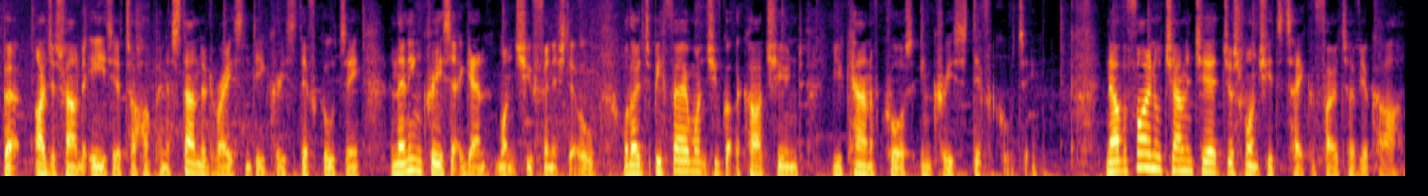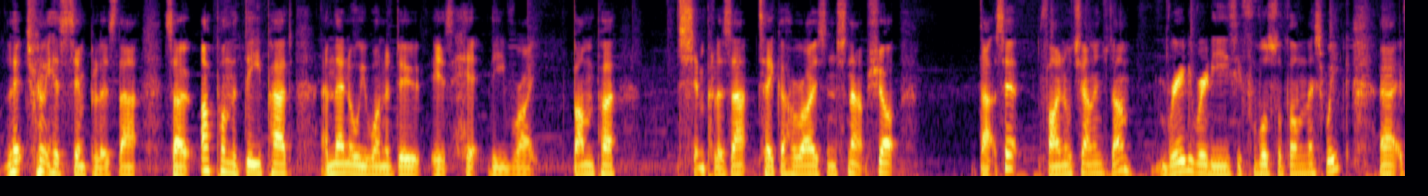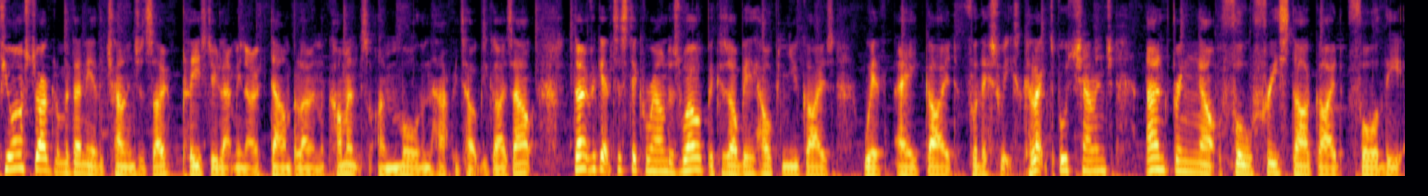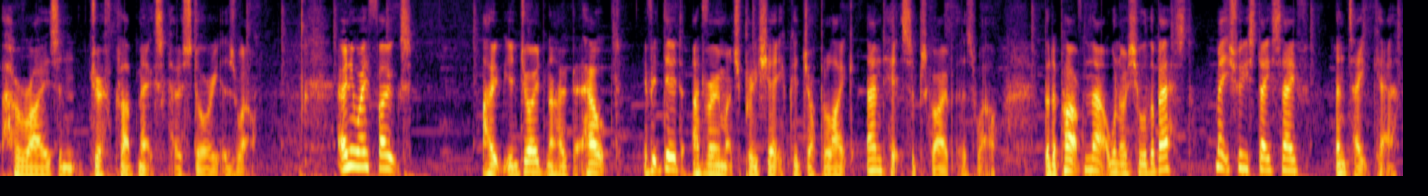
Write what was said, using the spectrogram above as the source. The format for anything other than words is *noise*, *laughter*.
but I just found it easier to hop in a standard race and decrease the difficulty and then increase it again once you've finished it all. Although, to be fair, once you've got the car tuned, you can, of course, increase difficulty. Now the final challenge here just wants you to take a photo of your car. *laughs* Literally as simple as that. So up on the D-pad and then all you want to do is hit the right bumper. Simple as that. Take a horizon snapshot, that's it. Final challenge done. Really, really easy for Forzathon this week. Uh, if you are struggling with any of the challenges, though, please do let me know down below in the comments. I'm more than happy to help you guys out. Don't forget to stick around as well because I'll be helping you guys with a guide for this week's collectibles challenge and bringing out a full three star guide for the Horizon Drift Club Mexico story as well. Anyway, folks, I hope you enjoyed and I hope it helped. If it did, I'd very much appreciate if you could drop a like and hit subscribe as well. But apart from that, I want to wish you all the best. Make sure you stay safe and take care.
